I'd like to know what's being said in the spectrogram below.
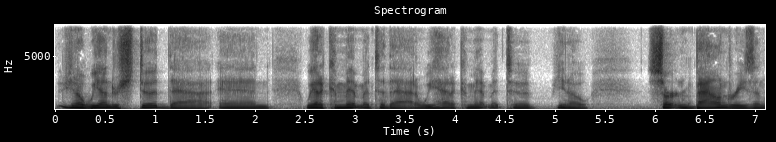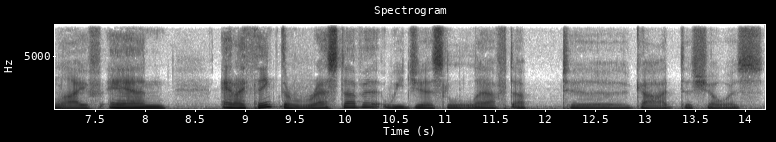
you know we understood that and we had a commitment to that. And we had a commitment to you know certain boundaries in life. And and i think the rest of it we just left up to god to show us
